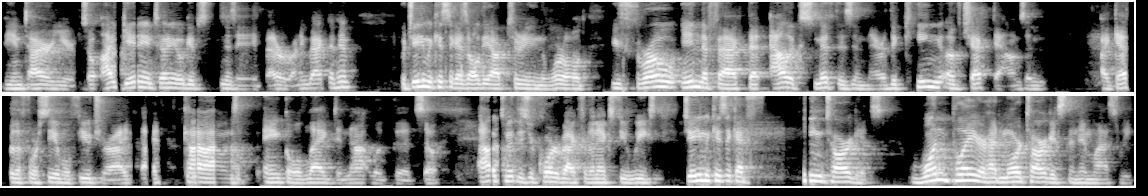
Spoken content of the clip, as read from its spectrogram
the entire year. So I get Antonio Gibson is a better running back than him, but JD McKissic has all the opportunity in the world. You throw in the fact that Alex Smith is in there, the king of checkdowns, and I guess for the foreseeable future, I, I Kyle Allen's ankle leg did not look good. So Alex Smith is your quarterback for the next few weeks. JD McKissic had 15 targets. One player had more targets than him last week.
